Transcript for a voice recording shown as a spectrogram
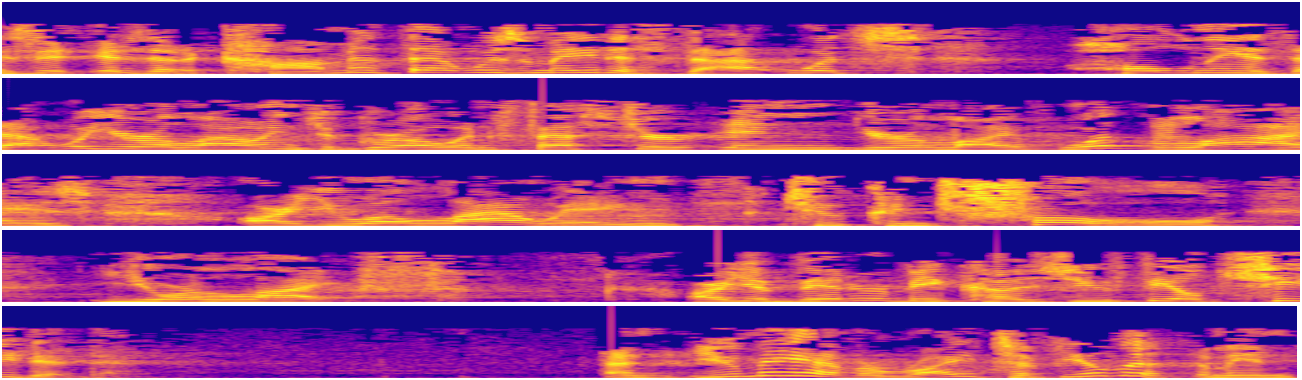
Is it, is it a comment that was made? Is that what's holding? Is that what you're allowing to grow and fester in your life? What lies are you allowing to control your life? Are you bitter because you feel cheated? And you may have a right to feel that. I mean,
